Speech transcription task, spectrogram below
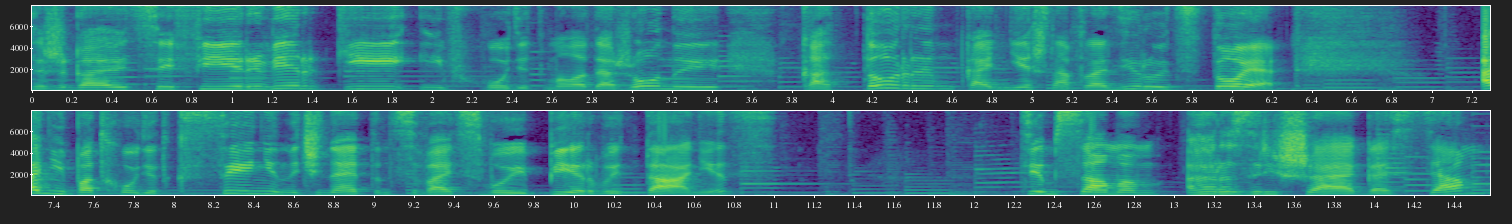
зажигаются фейерверки и входят молодожены, которым, конечно, аплодируют стоя. Они подходят к сцене, начинают танцевать свой первый танец, тем самым разрешая гостям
